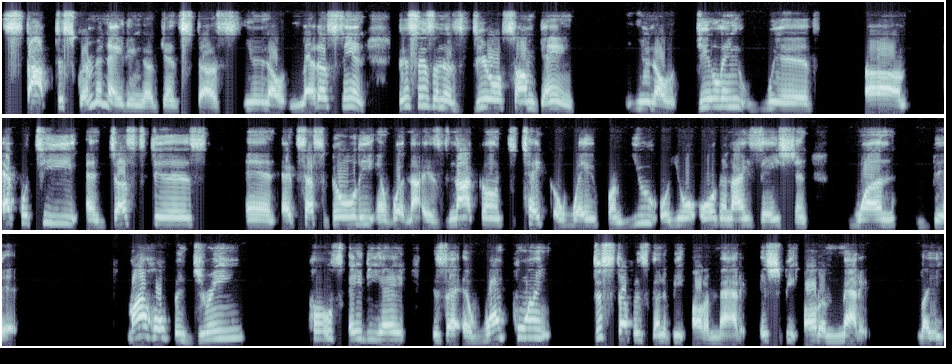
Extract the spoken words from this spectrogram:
stop discriminating against us. You know let us in. This isn't a zero sum game. You know dealing with um, equity and justice and accessibility and whatnot is not going to take away from you or your organization one bit. My hope and dream post ada is that at one point this stuff is going to be automatic. It should be automatic like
